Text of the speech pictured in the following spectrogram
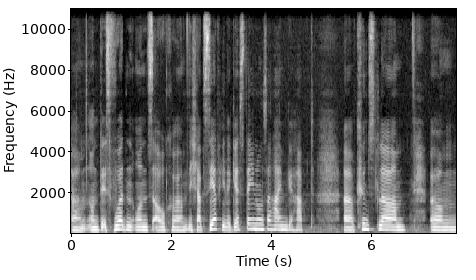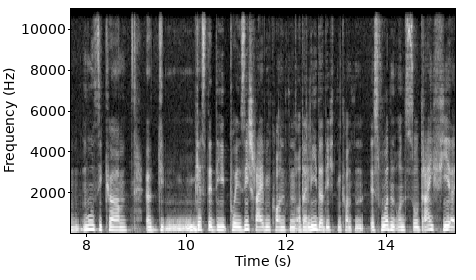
Ähm, und es wurden uns auch, äh, ich habe sehr viele Gäste in unser Heim gehabt äh, Künstler, ähm, Musiker, äh, die, Gäste, die Poesie schreiben konnten oder Lieder dichten konnten. Es wurden uns so drei, vier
